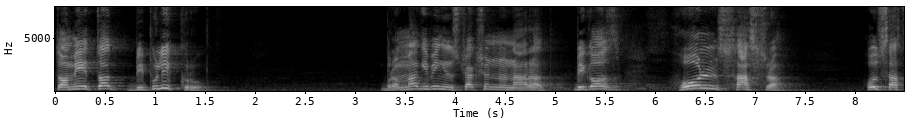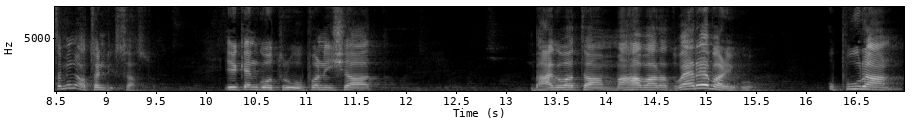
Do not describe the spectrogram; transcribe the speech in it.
tame tat vipulikru. Brahma giving instruction to Narad because whole Shastra, whole Shastra means authentic Shastra. You can go through Upanishad, Bhagavatam, Mahabharata, wherever you go. Puran,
